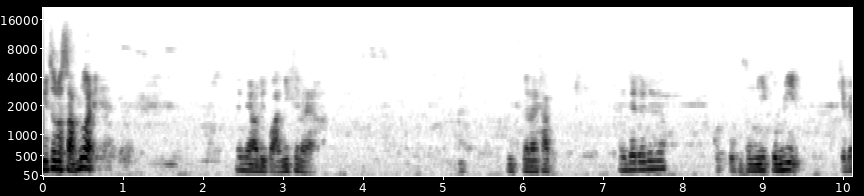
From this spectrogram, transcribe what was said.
มีโทรศัพท์ด้วย ไม่เอาดีกว่านี่คืออะไรอะนี่คืออะไรครับเดี๋ยวเดี๋ยวเดี๋ยวกดปุ่มตรงนี้คือมีดเก็บไป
